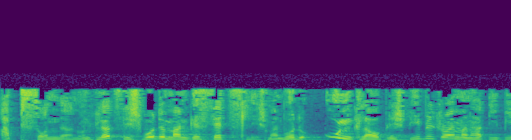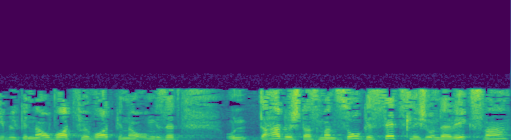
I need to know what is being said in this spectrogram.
absondern. Und plötzlich wurde man gesetzlich, man wurde unglaublich bibeltreu, man hat die Bibel genau Wort für Wort genau umgesetzt. Und dadurch, dass man so gesetzlich unterwegs war,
